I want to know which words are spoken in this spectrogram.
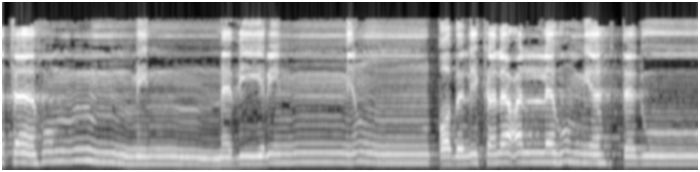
أتاهم من من قبلك لعلهم يهتدون.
